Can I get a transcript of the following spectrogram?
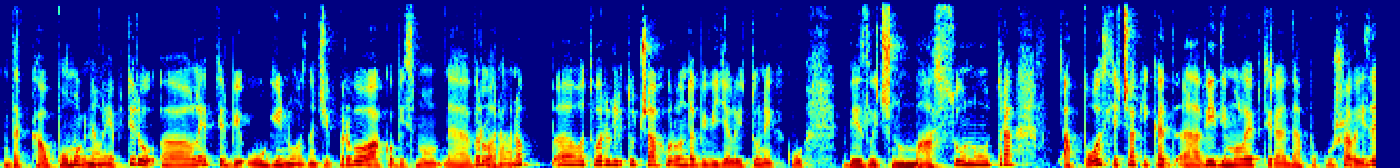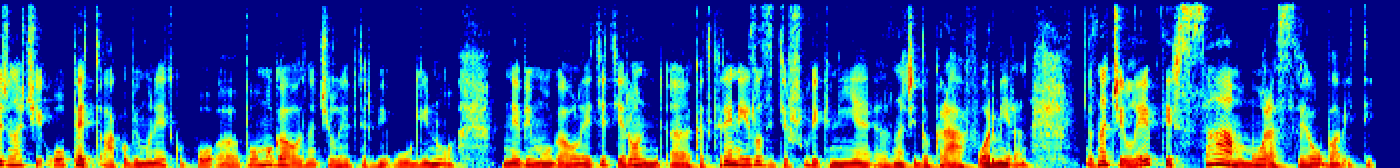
da kao pomogne leptiru, leptir bi uginuo. Znači prvo ako bismo vrlo rano otvorili tu čahuru, onda bi vidjeli tu nekakvu bezličnu masu unutra, a poslije čak i kad vidimo leptira da pokušava izaći, znači opet ako bi mu netko pomogao, znači leptir bi uginuo, ne bi mogao letjeti jer on kad krene izlaziti još uvijek nije znači do kraja formiran. Znači leptir sam mora sve obaviti.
